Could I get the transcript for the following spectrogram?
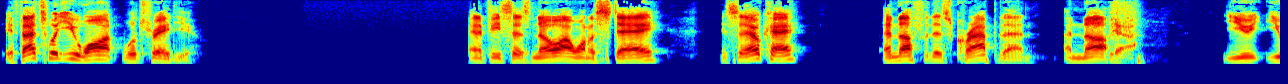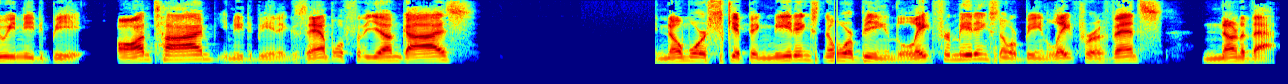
If that's what you want, we'll trade you. And if he says, No, I want to stay, you say, Okay, enough of this crap then. Enough. Yeah. You you need to be on time. You need to be an example for the young guys. No more skipping meetings, no more being late for meetings, no more being late for events. None of that.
